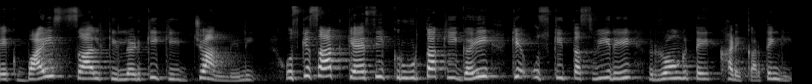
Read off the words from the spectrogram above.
एक 22 साल की लड़की की जान ले ली। उसके साथ कैसी क्रूरता की गई कि उसकी तस्वीरें रोंगटे खड़े कर देंगी।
